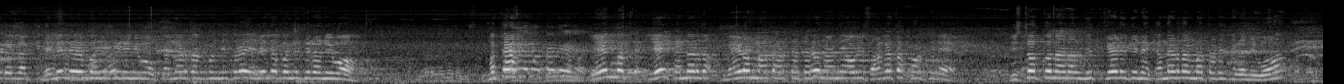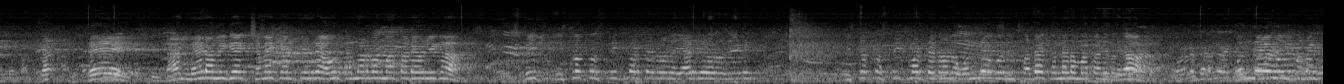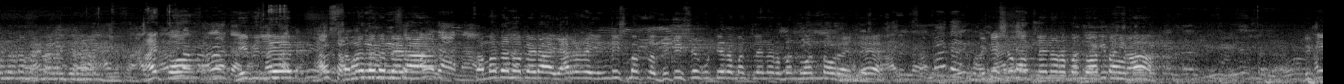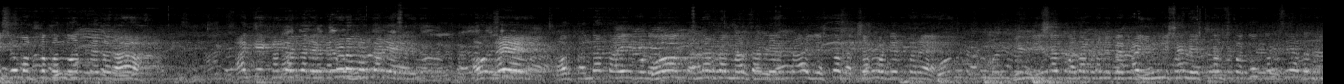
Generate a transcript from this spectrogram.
ಎಲ್ಲಿಂದ ಬಂದಿದ್ದೀರಿ ನೀವು? ಕನ್ನಡದಲ್ಲಿ ಬಂದಿದ್ದೀರಾ? ಎಲ್ಲಿಂದ ಬಂದಿದ್ದೀರಾ ನೀವು? ಮತ್ತೆ? ಏನ್ ಮತ್ತೆ? ಏನ್ ಕನ್ನಡದ ಮೇಡಮ್ ಮಾತಾಡ್ತಾ ಇದ್ದಾರೆ, ನಾನು ಅವ್ರಿಗೆ ಸ್ವಾಗತ ಕೊಡ್ತೀನಿ. ಇಷ್ಟೊತ್ತು ನಾನು ಅಲ್ಲಿ ನಿಂತು ಕೇಳಿದ್ದೀನಿ, ಕನ್ನಡದಲ್ಲಿ ಮಾತಾಡಿದ್ದೀರಾ ನೀವು? ಕ- ನಾನು ಮೇಡಮಿಗೆ ಕ್ಷಮೆ ಕೇಳ್ತಿದ್ರೆ ಅವ್ರು ಕನ್ನಡದಲ್ಲಿ ಮಾತಾಡ್ಯವ್ರು ಈಗ. ಸ್ಪೀಚ್ ಇಷ್ಟೊತ್ತು ಸ್ಪೀಚ್ ಮಾಡ್ತಾ ಇದ್ರಲ್ಲ ಯಾರು ಅವರು ಹೇಳಿ? ಇಷ್ಟೊತ್ತು ಸ್ಪೀಕ್ ಮಾಡ್ತಾ ಇದ್ರಲ್ಲ, ಒಂದೇ ಒಂದು ಪದ ಕನ್ನಡ ಮಾತಾಡಿದ್ದೀರಾ? ಒಂದೇ ಒಂದು ಪದ ಕನ್ನಡ ಮಾತಾಡಿದ್ದೀರಾ? ಆಯ್ತು, ನೀವಿಲ್ಲಿ ಸಮಾಧಾನ ಬೇಡ ಸಮಾಧಾನ ಬೇಡ. ಯಾರು ಇಂಗ್ಲಿಷ್ ಮಕ್ಕಳು ಬ್ರಿಟಿಷ್ ಹುಟ್ಟಿರೋ ಮಕ್ಳು ಏನಾರು ಬಂದು ಓದ್ತಾವ್ರ ಇಲ್ಲಿ? ಬ್ರಿಟಿಷ್ ಮಕ್ಳು ಏನಾರು ಬಂದು ಓದ್ತಾವ್ರ? ಬ್ರಿಟಿಷ್ ಮಕ್ಳು ಬಂದು ಓದ್ತಾ ಇದಾರಾ ಆಕೆ ಕನ್ನಡದಲ್ಲಿ ಕನ್ನಡ ಮಾತಾಡಿ? ಅವ್ರೇ ಅವ್ರ ತಂದೆ ತಾಯಿಗಳು ಕನ್ನಡದಲ್ಲಿ ಮಾತಾಡಿ ಅಂತ ಎಷ್ಟೋ ಲಕ್ಷ ಕೊಟ್ಟಿರ್ತಾರೆ. ಇಂಗ್ಲೀಷಲ್ಲಿ ಪದ ಇಂಗ್ಲೀಷಲ್ಲಿ ಎಷ್ಟು ಕಲಿಸ್ಬೇಕು? ಕಲಿಸಿ ಅದನ್ನ.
